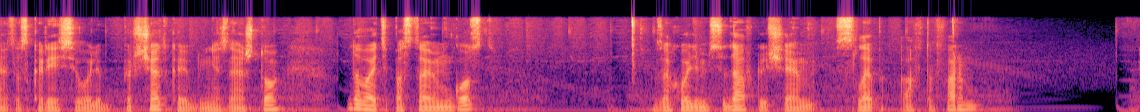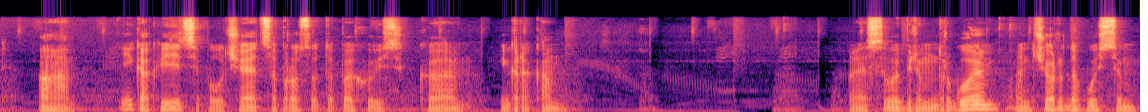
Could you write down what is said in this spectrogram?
Это, скорее всего, либо перчатка, либо не знаю что. Давайте поставим ГОСТ. Заходим сюда, включаем слэп автофарм. Ага, и как видите, получается просто тпхуюсь к игрокам. А если выберем другое, анчор, допустим.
